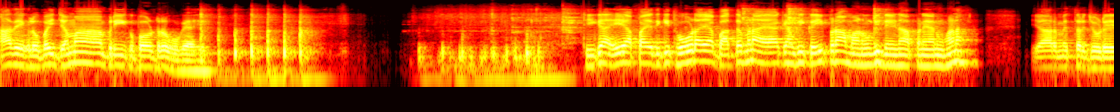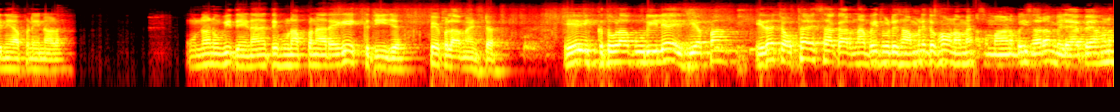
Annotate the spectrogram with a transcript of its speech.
ਆਹ ਦੇਖ ਲਓ ਬਈ, ਜਮਾ ਬਰੀਕ ਪਾਊਡਰ ਹੋ ਗਿਆ ਇਹ। ਠੀਕ ਆ, ਇਹ ਆਪਾਂ ਇਹਦੀ ਥੋੜਾ ਜਿਹਾ ਵੱਧ ਬਣਾਇਆ, ਕਿਉਂਕਿ ਕਈ ਭਰਾਵਾਂ ਨੂੰ ਵੀ ਦੇਣਾ ਆਪਣਿਆਂ ਨੂੰ, ਹਨਾ? ਯਾਰ ਮਿੱਤਰ ਜੁੜੇ ਨੇ ਆਪਣੇ ਨਾਲ। ਉਹਨਾਂ ਨੂੰ ਵੀ ਦੇਣਾ ਹੈ, ਤੇ ਹੁਣ ਆਪਣਾ ਰਹਿ ਗਿਆ ਇੱਕ ਚੀਜ਼, ਪਿਪਲਾਮੈਂਟ। ਇਹ ਇੱਕ ਤੋਲਾ ਪੂਰੀ ਲਿਆਈ ਸੀ ਆਪਾਂ। ਇਹਦਾ ਚੌਥਾ ਹਿੱਸਾ ਕਰਨਾ ਬਈ ਤੁਹਾਡੇ ਸਾਹਮਣੇ ਦਿਖਾਉਣਾ ਮੈਂ। ਸਮਾਨ ਬਈ ਸਾਰਾ ਮਿਲਿਆ ਪਿਆ ਹੁਣ।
